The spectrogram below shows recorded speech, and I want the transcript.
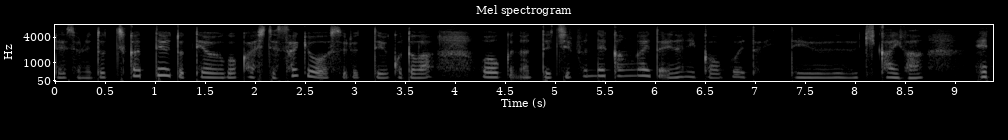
ですよね。どっちかっていうと手を動かして作業をするっていうことが多くなって自分で考えたり何か覚えたりっていう機会が減っ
